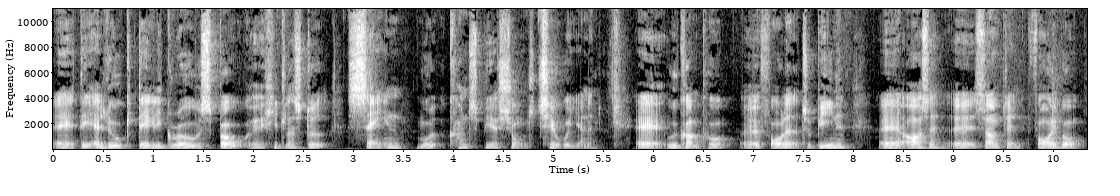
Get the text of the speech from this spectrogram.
øh, det er Luke Daly Groves bog øh, Hitlers død, sagen mod konspirationsteorierne. Øh, udkom på forlaget Turbine, også som den forrige bog,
